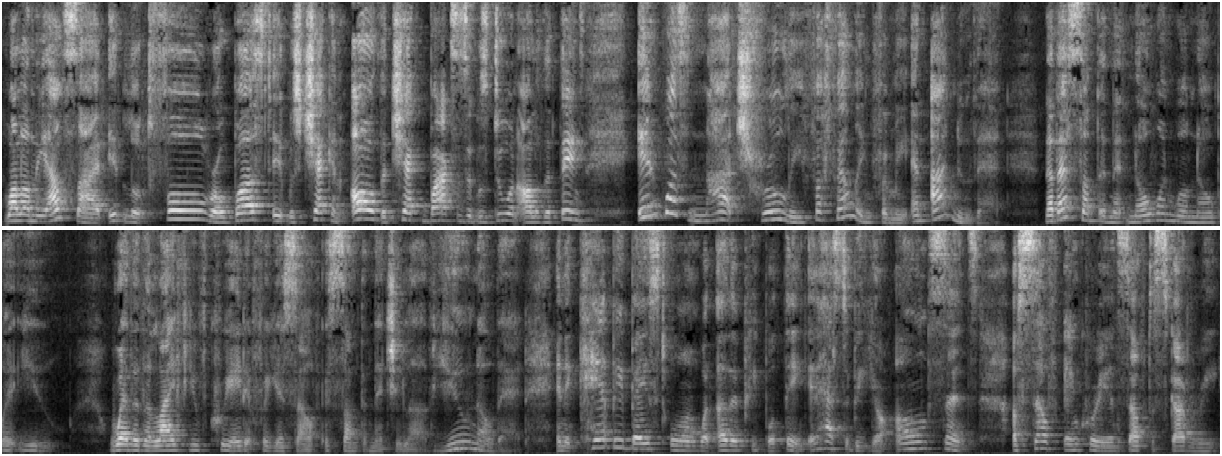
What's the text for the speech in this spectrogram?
While on the outside, it looked full, robust, it was checking all the check boxes, it was doing all of the things. It was not truly fulfilling for me, and I knew that. Now, that's something that no one will know but you whether the life you've created for yourself is something that you love. You know that. And it can't be based on what other people think. It has to be your own sense of self inquiry and self discovery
